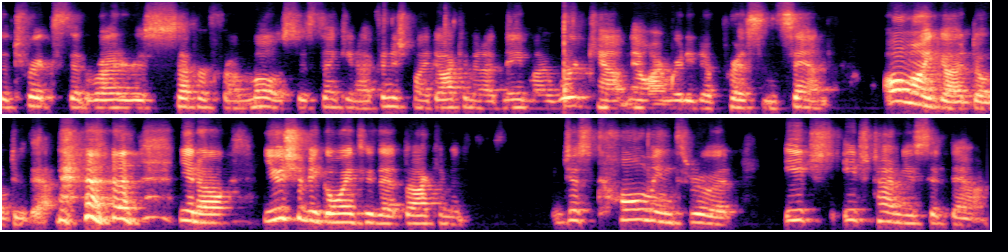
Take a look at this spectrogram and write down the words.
the tricks that writers suffer from most is thinking, I finished my document, I've made my word count, now I'm ready to press and send. Oh my God, don't do that. you know, you should be going through that document, just combing through it each each time you sit down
